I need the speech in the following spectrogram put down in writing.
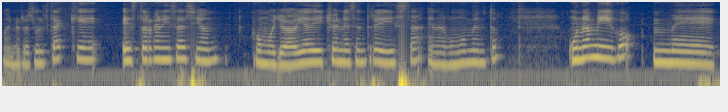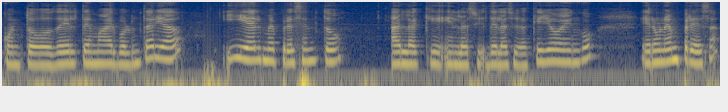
Bueno, resulta que esta organización, como yo había dicho en esa entrevista en algún momento, un amigo me contó del tema del voluntariado y él me presentó a la que en la de la ciudad que yo vengo era una empresa,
